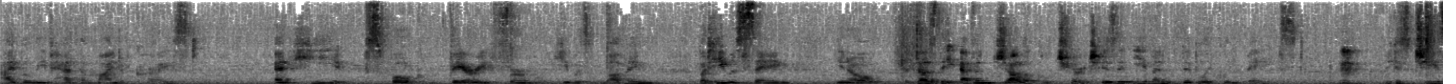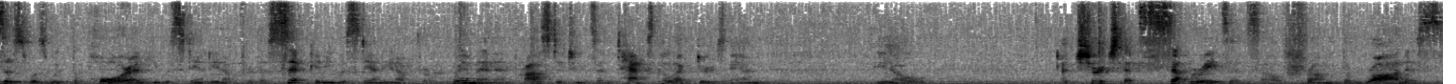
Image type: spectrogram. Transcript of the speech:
I believe, had the mind of Christ. And he spoke very firmly. He was loving, but he was saying, You know, does the evangelical church, is it even biblically based? Mm-hmm. Because Jesus was with the poor and he was standing up for the sick and he was standing up for women and prostitutes and tax collectors and, you know, a church that separates itself from the rawness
